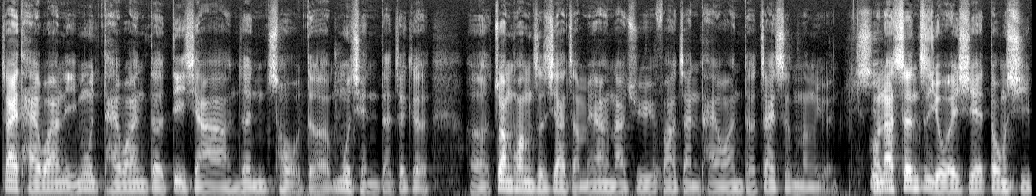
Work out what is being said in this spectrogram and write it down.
在台湾里目台湾的地下人稠的目前的这个呃状况之下，怎么样来去发展台湾的再生能源？哦，那甚至有一些东西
